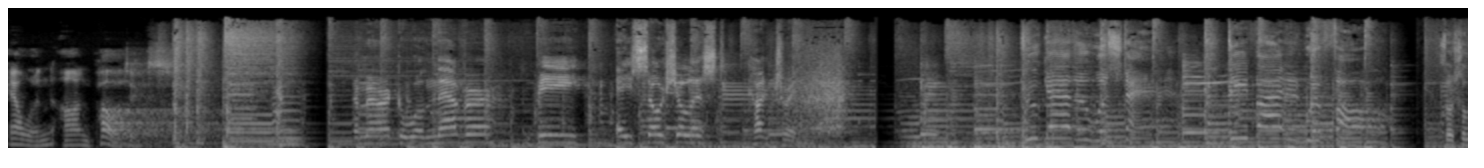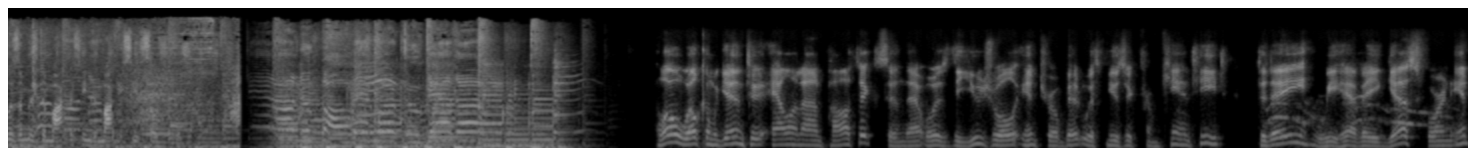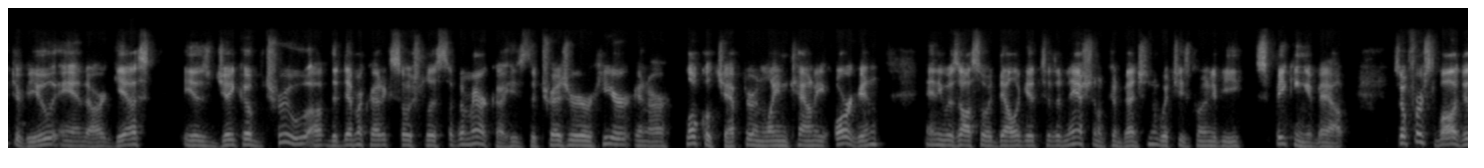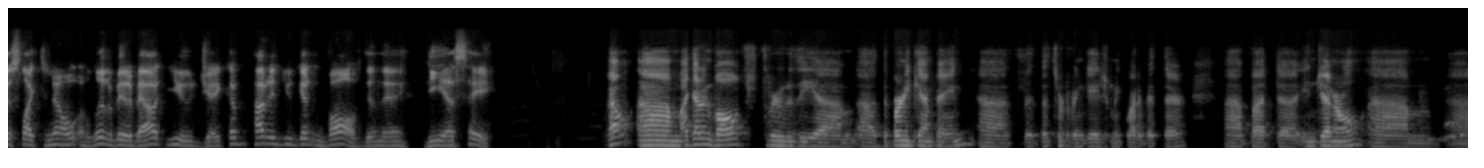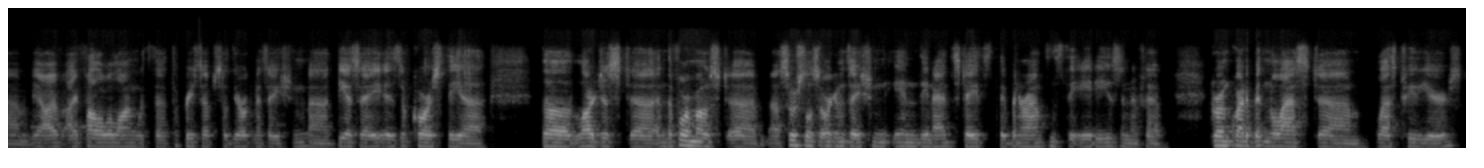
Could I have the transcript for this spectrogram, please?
Alan on politics. America will never be a socialist country. Together we'll stand, divided we'll fall. Socialism is democracy, and democracy is socialism. Get on the ball and work together. Hello, welcome again to Alan on Politics. And that was the usual intro bit with music from Canned Heat. Today, we have a guest for an interview, and our guest is Jacob True of the Democratic Socialists of America. He's the treasurer here in our local chapter in Lane County, Oregon, and he was also a delegate to the National Convention, which he's going to be speaking about. So, first of all, I'd just like to know a little bit about you, Jacob. How did you get involved in the DSA? Well, um, I got involved through the um, uh, the Bernie campaign. Uh, that, that, sort of engaged me quite a bit there. Uh, but uh, in general, um, um, you know, I, I, follow along with the, the, precepts of the organization. Uh, DSA is, of course, the uh, the largest and the foremost socialist organization in the United States. They've been around since the 80s and have, have grown quite a bit in the last um, last few years.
